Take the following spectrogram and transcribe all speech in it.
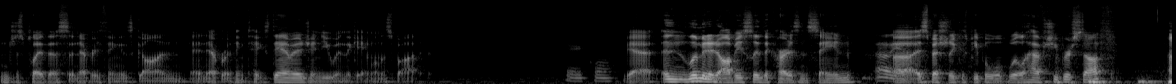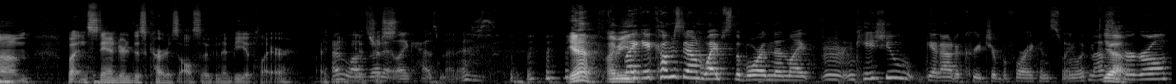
and just play this, and everything is gone, and everything takes damage, and you win the game on the spot. very cool. Yeah, and limited, obviously, the card is insane, Oh yeah. uh, especially because people will, have cheaper stuff. Um, but in standard, this card is also going to be a player. I I think love it's that just it like has menace. Yeah. I mean, like it comes down, wipes the board, and then like mm, in case you get out a creature before I can swing with Massacre Yeah. Girl,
